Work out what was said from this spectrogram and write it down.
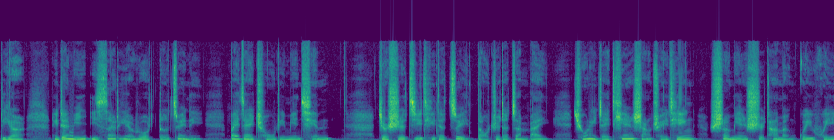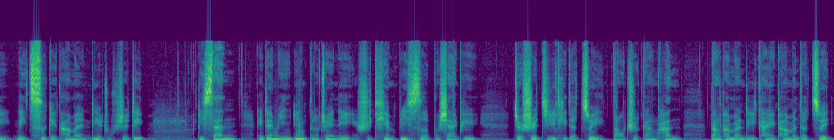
第二，你的民以色列若得罪你，败在仇敌面前，这是集体的罪导致的战败。求你在天上垂听，赦免，使他们归回你赐给他们列祖之地。第三，你的民因得罪你，使天闭塞不下雨，这是集体的罪导致干旱。当他们离开他们的罪，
